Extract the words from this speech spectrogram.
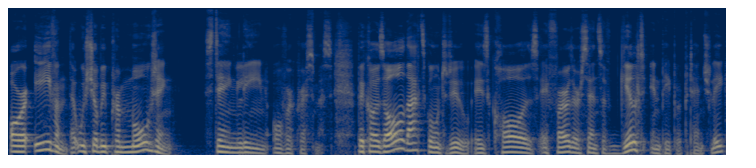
or even that we should be promoting staying lean over Christmas. Because all that's going to do is cause a further sense of guilt in people potentially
